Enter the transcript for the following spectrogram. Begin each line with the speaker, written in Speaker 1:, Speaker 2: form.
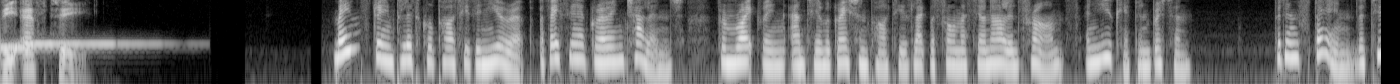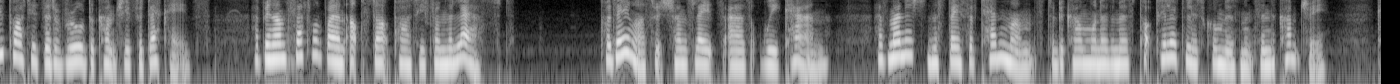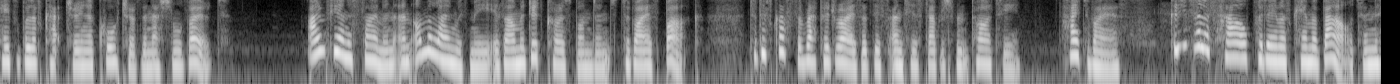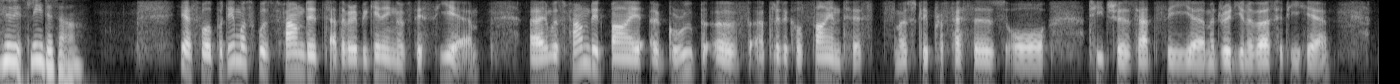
Speaker 1: The FT.
Speaker 2: Mainstream political parties in Europe are facing a growing challenge from right wing anti immigration parties like the Front National in France and UKIP in Britain. But in Spain, the two parties that have ruled the country for decades have been unsettled by an upstart party from the left. Podemos, which translates as We Can, has managed in the space of 10 months to become one of the most popular political movements in the country, capable of capturing a quarter of the national vote. I'm Fiona Symon, and on the line with me is our Madrid correspondent, Tobias Buck, to discuss the rapid rise of this anti establishment party. Hi, Tobias. Could you tell us how Podemos came about and who its leaders are?
Speaker 3: Yes, well, Podemos was founded at the very beginning of this year. Uh, it was founded by a group of uh, political scientists, mostly professors or teachers at the uh, Madrid University here.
